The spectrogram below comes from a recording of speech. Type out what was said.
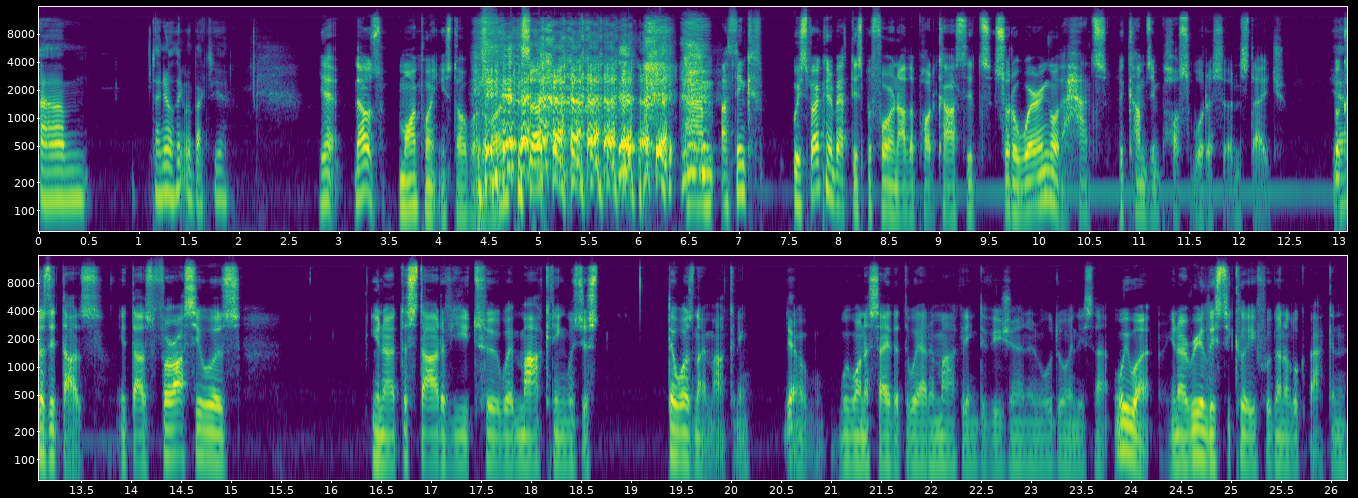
Um, Daniel, I think we're back to you. Yeah, that was my point you stole, by the way. So, um, I think we've spoken about this before in other podcasts. It's sort of wearing all the hats becomes impossible at a certain stage Yeah. because it does. It does. For us, it was, you know, at the start of year two where marketing was just, there was no marketing. You Yeah. know, we want to say that we had a marketing division and we we're doing this, that. We weren't. You know, realistically, if we're going to look back and,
